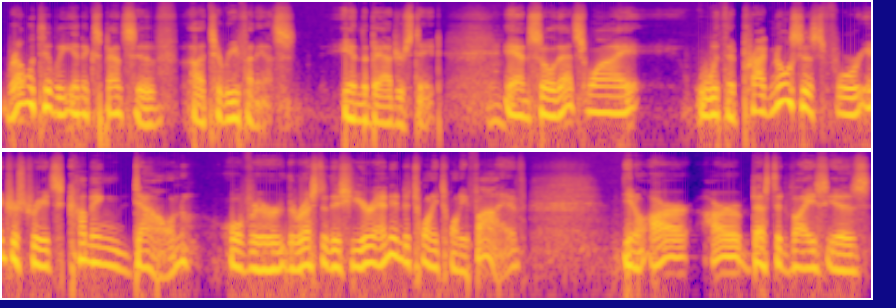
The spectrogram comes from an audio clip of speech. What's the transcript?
relatively inexpensive uh, to refinance in the Badger State. Mm-hmm. And so that's why, with the prognosis for interest rates coming down over the rest of this year and into 2025, you know, our our best advice is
